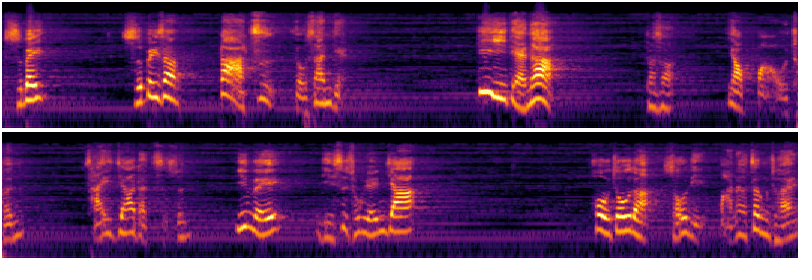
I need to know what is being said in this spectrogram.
石碑，石碑上大致有三点。第一点呢。他说：“要保存柴家的子孙，因为你是从人家后周的手里把那个政权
